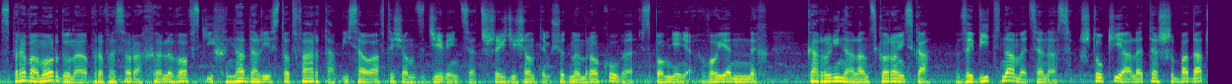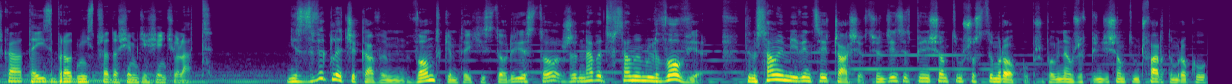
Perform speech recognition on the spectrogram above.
Sprawa mordu na profesorach lwowskich nadal jest otwarta, pisała w 1967 roku we wspomnieniach wojennych Karolina Landskorońska, wybitna mecenas sztuki, ale też badaczka tej zbrodni sprzed 80 lat. Niezwykle ciekawym wątkiem tej historii jest to, że nawet w samym Lwowie, w tym samym mniej więcej czasie, w 1956 roku, przypominam, że w 1954 roku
